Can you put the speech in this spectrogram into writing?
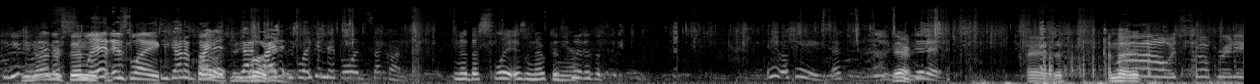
Can you Do you not The slit is like. You gotta bite it. You gotta Look. bite it like a nipple and suck on it. No, the slit isn't open The yet. slit is a. Ew, okay, that's. There. You did it. Alright, this- I'm not. Wow, it's so pretty.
